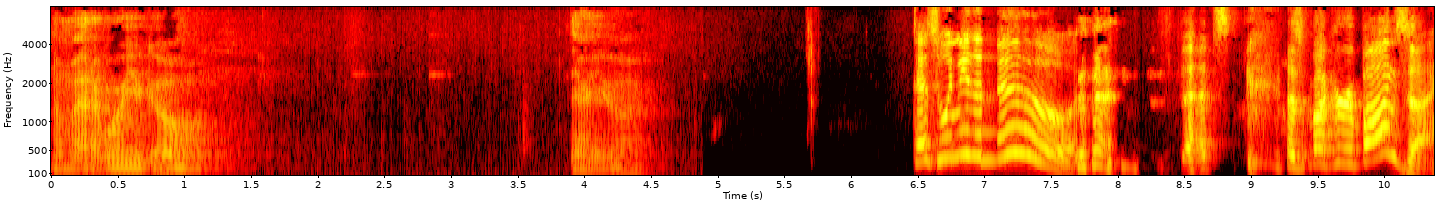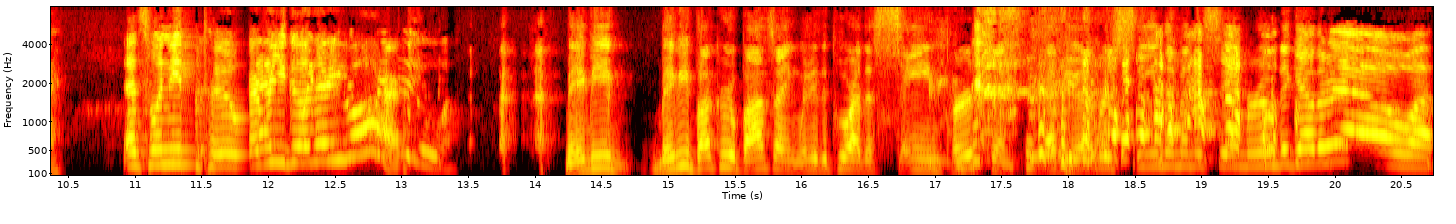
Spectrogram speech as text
no matter where you go, there you are. That's Winnie the Pooh. that's that's Buckaroo Banzai. That's Winnie the Pooh. Wherever you go, there you are. Maybe maybe Buckaroo Banzai and Winnie the Pooh are the same person. have you ever seen them in the same room together? No. I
